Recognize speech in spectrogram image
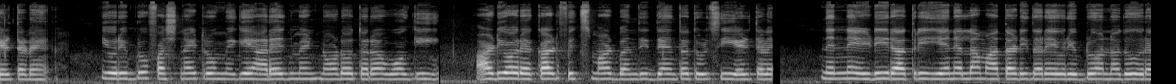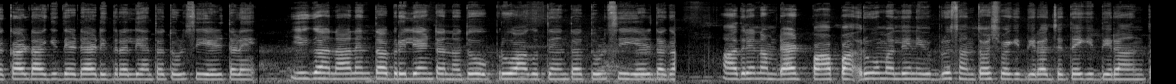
ಹೇಳ್ತಾಳೆ. ಇವರಿಬ್ರು ಫಸ್ಟ್ ನೈಟ್ ರೂಮಿಗೆ ಅರೇಂಜ್ಮೆಂಟ್ ನೋಡೋ ಥರ ಹೋಗಿ ಆಡಿಯೋ ರೆಕಾರ್ಡ್ ಫಿಕ್ಸ್ ಮಾಡಿ ಬಂದಿದ್ದೆ ಅಂತ ತುಳಸಿ ಹೇಳ್ತಾಳೆ. ನಿನ್ನೆ ಇಡೀ ರಾತ್ರಿ ಏನೆಲ್ಲ ಮಾತಾಡಿದ್ದಾರೆ ಇವರಿಬ್ರು ಅನ್ನೋದು ರೆಕಾರ್ಡ್ ಆಗಿದೆ ಡ್ಯಾಡ್ ಇದರಲ್ಲಿ ಅಂತ ತುಳಸಿ ಹೇಳ್ತಾಳೆ. ಈಗ ನಾನೆಂತ ಬ್ರಿಲಿಯಂಟ್ ಅನ್ನೋದು ಪ್ರೂವ್ ಆಗುತ್ತೆ ಅಂತ ತುಳಸಿ ಹೇಳಿದಾಗ, ಆದರೆ ನಮ್ಮ ಡ್ಯಾಡ್ ಪಾಪ, ರೂಮಲ್ಲಿ ನೀವಿಬ್ರು ಸಂತೋಷವಾಗಿದ್ದೀರಾ, ಜೊತೆಗಿದ್ದೀರಾ ಅಂತ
